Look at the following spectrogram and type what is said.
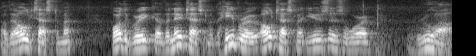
of the Old Testament or the Greek of the New Testament. The Hebrew Old Testament uses the word ruah,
